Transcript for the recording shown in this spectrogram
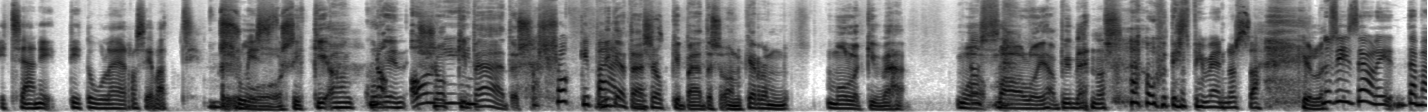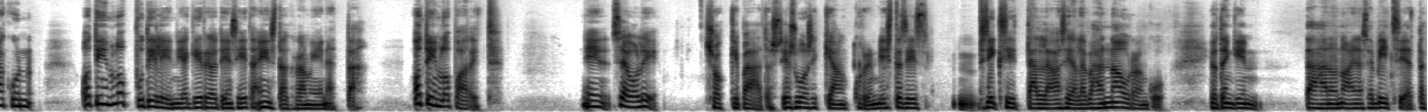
itseäni tituleerasivat. Suosikkiankkurin No, olin- shokkipäätös. Shokkipäätös. Mikä tämä shokkipäätös on? Kerro mu- mullekin vähän. Mua, Tossa. mä oon ollut ihan pimennossa. uutispimennossa. Kyllä. No siis se oli tämä, kun otin lopputilin ja kirjoitin siitä Instagramiin, että otin loparit. Niin se oli shokkipäätös ja suosikkiankkurin, mistä siis mm, siksi tälle asialle vähän nauran, kun jotenkin tämähän on aina se vitsi, että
